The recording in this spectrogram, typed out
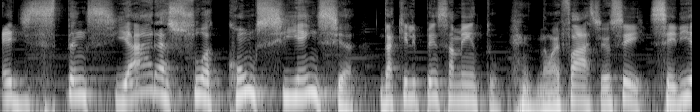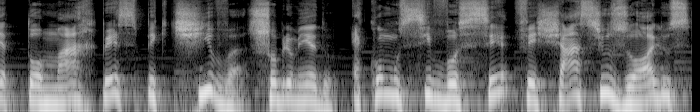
é distanciar a sua consciência daquele pensamento. Não é fácil, eu sei. Seria tomar perspectiva sobre o medo. É como se você fechasse os olhos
